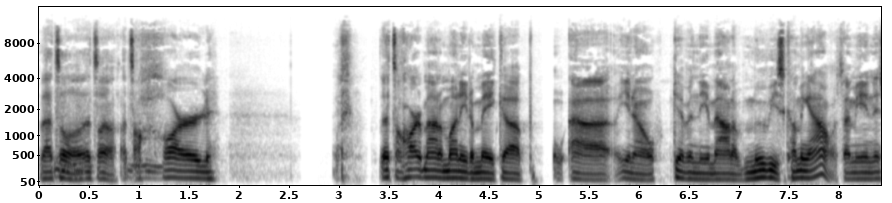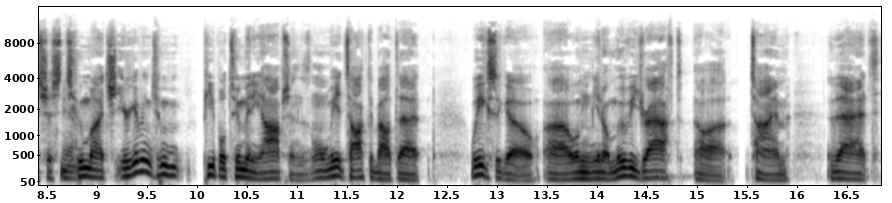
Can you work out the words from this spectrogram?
that's a that's a that's a hard that's a hard amount of money to make up. Uh, you know, given the amount of movies coming out, I mean, it's just too much. You're giving too, people too many options. And we had talked about that weeks ago uh, when you know movie draft uh, time that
